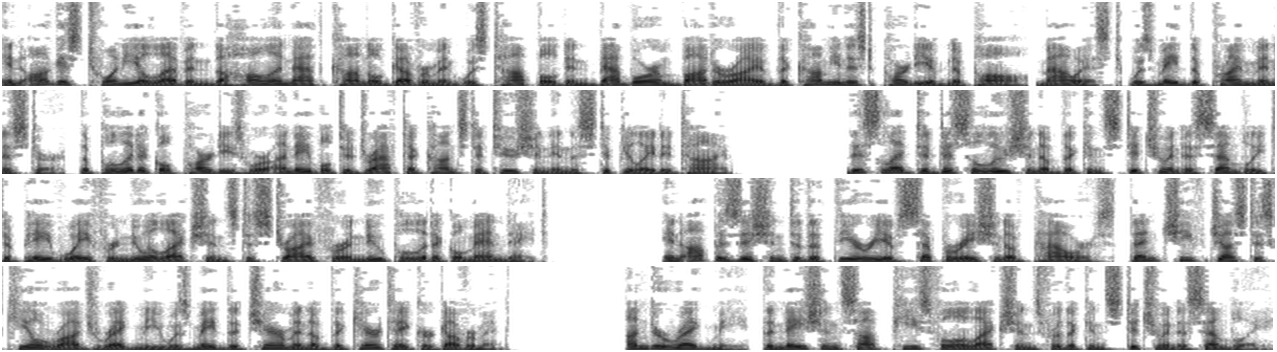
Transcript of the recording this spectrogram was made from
In August 2011 the Hala Nath Khanal government was toppled and Baburam Bhattarai of the Communist Party of Nepal Maoist was made the prime minister. The political parties were unable to draft a constitution in the stipulated time. This led to dissolution of the Constituent Assembly to pave way for new elections to strive for a new political mandate. In opposition to the theory of separation of powers, then Chief Justice Khil Raj Regmi was made the chairman of the caretaker government. Under Regmi, the nation saw peaceful elections for the Constituent Assembly.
